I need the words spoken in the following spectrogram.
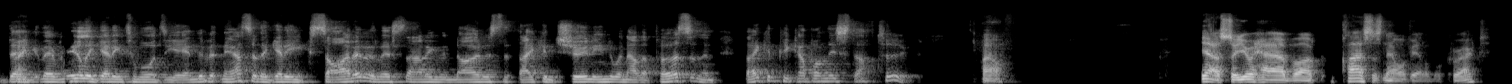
they're, right. they're really getting towards the end of it now. So they're getting excited and they're starting to notice that they can tune into another person and they can pick up on this stuff too. Wow. Yeah. So you have uh, classes now available, correct?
